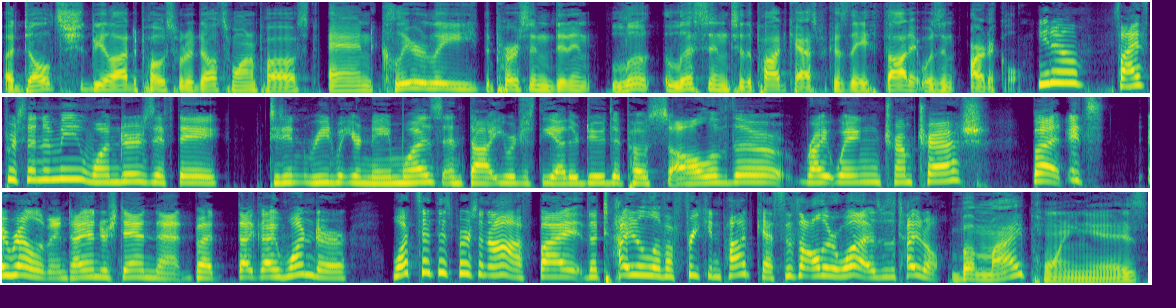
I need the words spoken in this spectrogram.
adults should be allowed to post what adults want to post, and clearly the person didn't look listen to the podcast because they thought it was an article. You know, 5% of me wonders if they didn't read what your name was and thought you were just the other dude that posts all of the right wing Trump trash. But it's irrelevant. I understand that. But like, I wonder what set this person off by the title of a freaking podcast. That's all there was, was a title. But my point is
